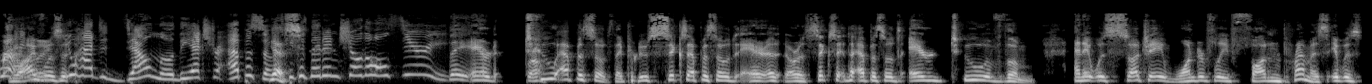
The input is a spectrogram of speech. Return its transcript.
yeah, Drive was a, You had to download the extra episodes Yes. because they didn't show the whole series. they aired two episodes. They produced six episodes, air, or six episodes, aired two of them, and it was such a wonderfully fun premise. It was,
